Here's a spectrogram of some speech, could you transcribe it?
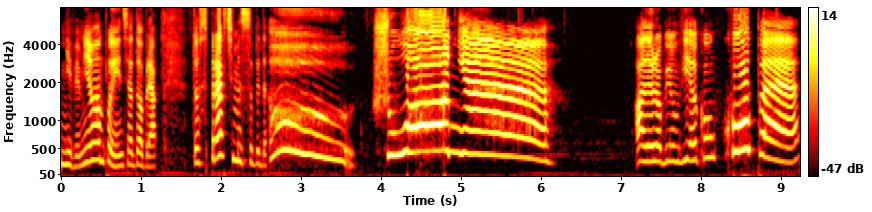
Nie wiem, nie mam pojęcia. Dobra, to sprawdźmy sobie. Da- o! Szłonie! Ale robią wielką kupę!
